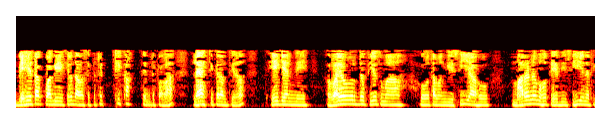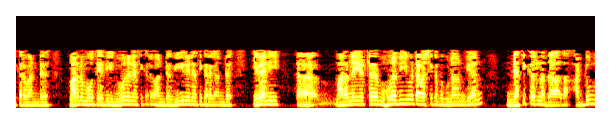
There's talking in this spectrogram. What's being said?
බෙහෙතක් වගේ කියලා දවසකට ටිකක් දෙන්න පවා ලෑස්ති කරන් තියෙනවා. ඒ කියන්නේ වයෝවෘද්ධ පියතුමා හෝ තමන්ගේ සීයා හෝ මරණ මොහොතේදී සිහිය නැති කරවන්න මරණ මොහොතේදී නුවණ නැති කරවන්න වීරිය නැති කරගන්න එවැනි මරණයට මුහුණ දීමට අවශ්‍ය කරන ගුණාංගයන් නැති කරලා දාලා අඩුම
